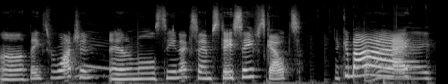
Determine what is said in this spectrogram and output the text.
Uh, thanks for watching, and we'll see you next time. Stay safe, Scouts. Goodbye. Bye.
